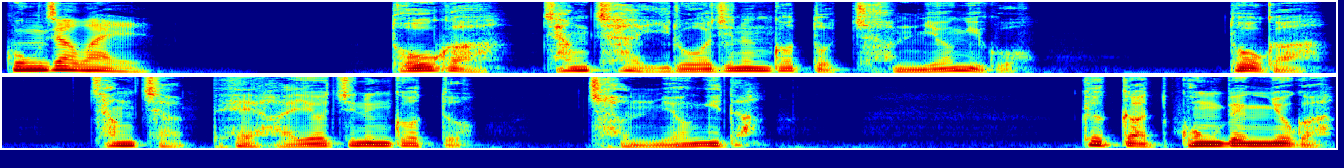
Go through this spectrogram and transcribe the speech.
공자왈 도가 장차 이루어지는 것도 천명이고 도가 장차 폐하여지는 것도 천명이다. 그깟 공백료가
